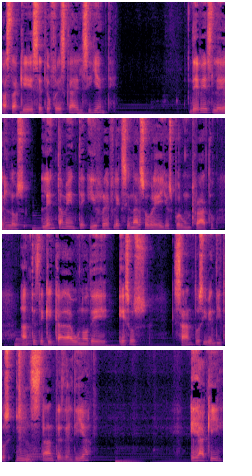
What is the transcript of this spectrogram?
hasta que se te ofrezca el siguiente. Debes leerlos lentamente y reflexionar sobre ellos por un rato antes de que cada uno de esos santos y benditos instantes del día, he aquí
